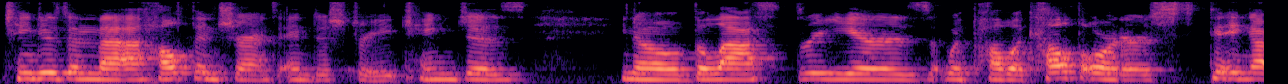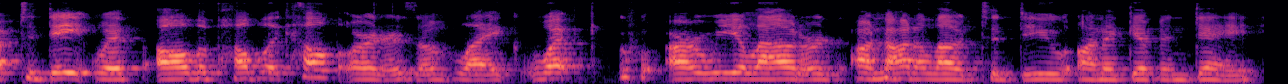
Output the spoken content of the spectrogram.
changes in the health insurance industry, changes you know, the last three years with public health orders, staying up to date with all the public health orders of like what are we allowed or are not allowed to do on a given day.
